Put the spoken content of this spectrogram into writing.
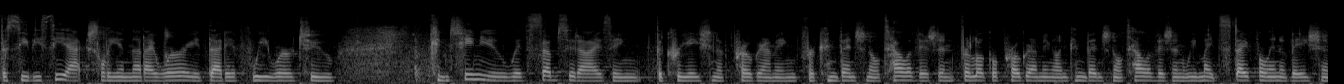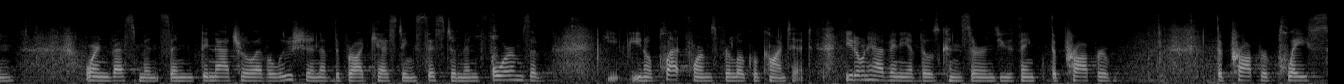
the CBC, actually, in that I worried that if we were to continue with subsidizing the creation of programming for conventional television, for local programming on conventional television, we might stifle innovation or investments and the natural evolution of the broadcasting system and forms of, you know, platforms for local content. You don't have any of those concerns. You think the proper the proper place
